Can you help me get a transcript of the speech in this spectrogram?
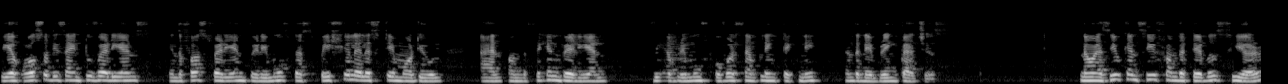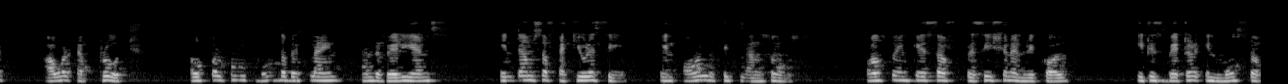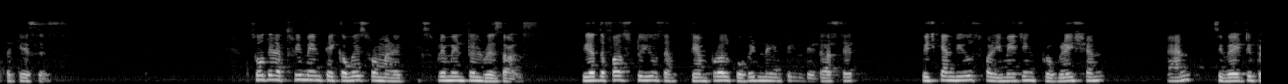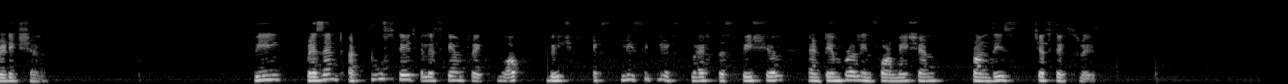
We have also designed two variants. In the first variant, we remove the spatial LSTM module and on the second variant, we have removed oversampling technique and the neighboring patches. Now, as you can see from the tables here, our approach outperforms both the baseline and the variants in terms of accuracy in all the six lung zones. Also in case of precision and recall, it is better in most of the cases. So there are three main takeaways from our experimental results. We are the first to use a temporal COVID-19 dataset which can be used for imaging progression and severity prediction. We present a two-stage LSTM framework which explicitly exploits the spatial and temporal information from these chest x-rays.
